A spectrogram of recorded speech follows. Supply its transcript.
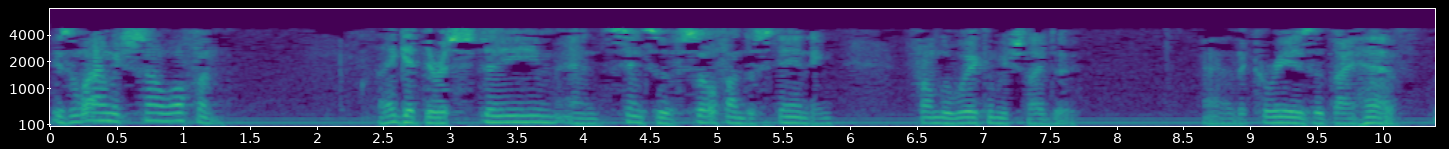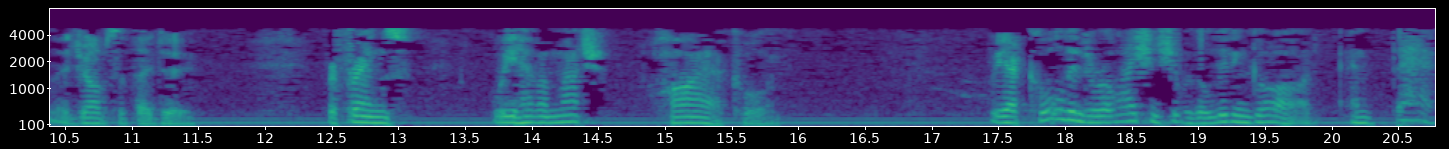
is the way in which so often they get their esteem and sense of self understanding from the work in which they do, uh, the careers that they have, the jobs that they do. For friends, we have a much higher calling. We are called into relationship with a living God, and that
